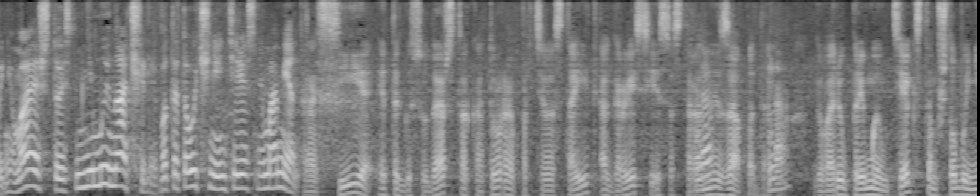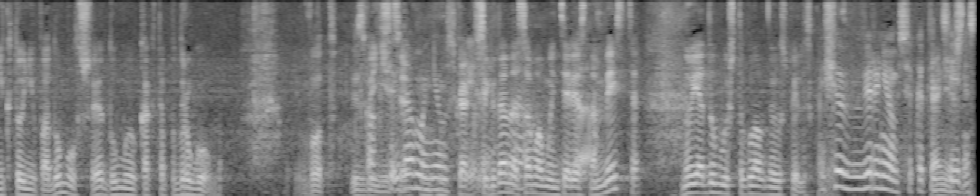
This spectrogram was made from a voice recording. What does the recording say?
понимаешь? То есть не мы начали. Вот это очень интересный момент. Россия – это государство, которое противостоит агрессии со стороны да? Запада. Да. Говорю прямым текстом, чтобы никто не подумал, что я думаю как-то по-другому. Вот, извините. Как всегда мы не успели. Как всегда да. на самом интересном да. месте. Но я думаю, что главное успели сказать. Еще вернемся к этой Конечно. теме.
